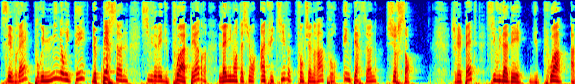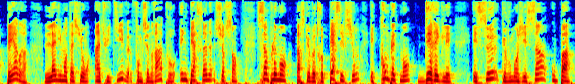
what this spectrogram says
C'est vrai pour une minorité de personnes. Si vous avez du poids à perdre, l'alimentation intuitive fonctionnera pour une personne sur 100. Je répète, si vous avez du poids à perdre, l'alimentation intuitive fonctionnera pour une personne sur 100. Simplement parce que votre perception est complètement déréglée et ce, que vous mangiez sain ou pas.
